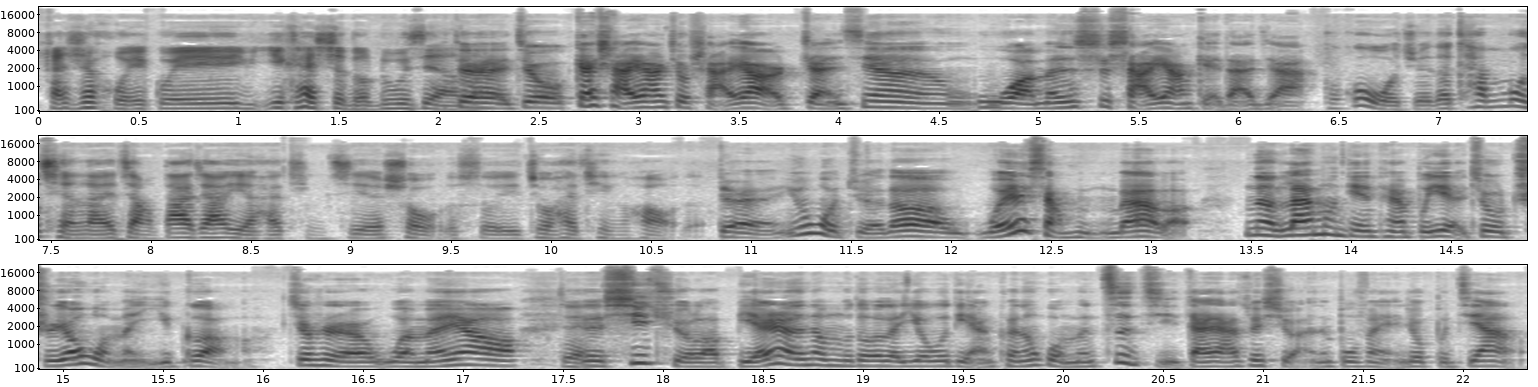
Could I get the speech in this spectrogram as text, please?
还是回归一开始的路线了。对，就该啥样就啥样，展现我们是啥样给大家。不过我觉得看目前来讲，大家也还挺接受的，所以就还挺好的。对，因为我觉得我也想明白了，那 lemon 电台不也就只有我们一个嘛？就是我们要呃吸取了别人那么多的优点，可能我们自己大家最喜欢的部分也就不见了。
